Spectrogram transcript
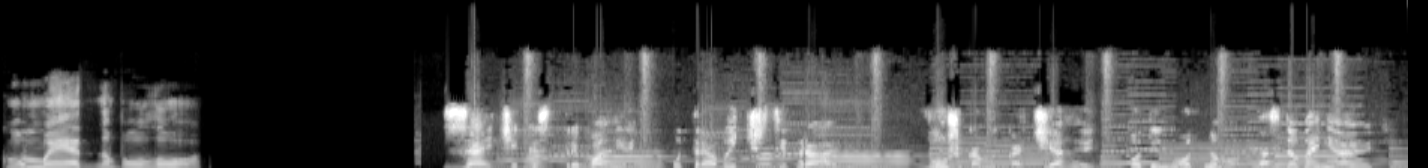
кумедно було. Зайчики стрибають, у травичці грають, вушками качають, один одного наздоганяють.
